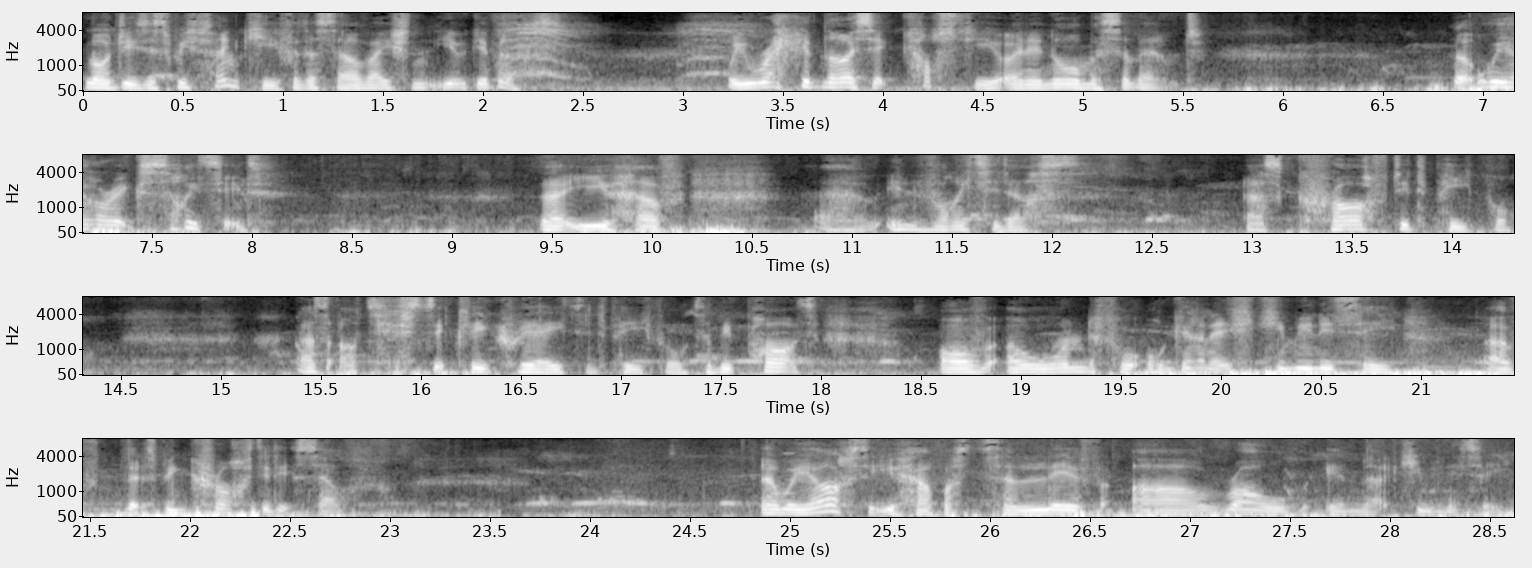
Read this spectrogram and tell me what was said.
Lord Jesus, we thank you for the salvation that you've given us. We recognise it cost you an enormous amount. But we are excited that you have uh, invited us as crafted people, as artistically created people, to be part of a wonderful organic community of, that's been crafted itself. And we ask that you help us to live our role in that community.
